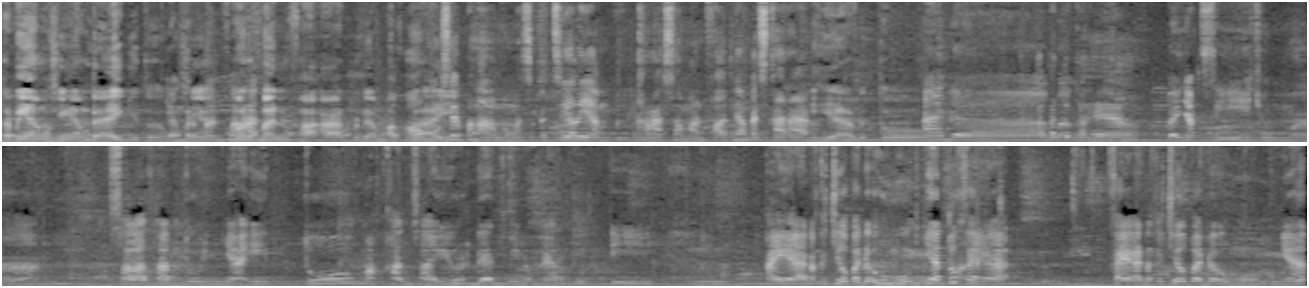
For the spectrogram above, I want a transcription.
tapi yang maksudnya yang baik gitu Yang maksudnya bermanfaat. bermanfaat berdampak Oh, baik maksudnya pengalaman masa kecil yang kerasa manfaatnya sampai sekarang. iya betul Ada. Apa tuh, Kak banget. Hel? Banyak sih, cuma salah satunya itu makan sayur dan minum air putih. Hmm. kayak anak kecil pada umumnya tuh kayak kayak anak kecil pada umumnya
